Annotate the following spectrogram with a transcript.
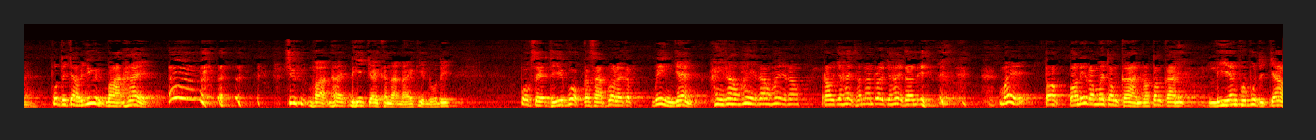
เนี่ยพุทธเจ้ายื่นบาตรให้ยื่นบาตรให้ดีใจขนาดไหนคิดดูดิพวกเศรษฐีพวกกษัตริย์พวกอะไรก็วิ่งแย่ง ให้เราให้เราให้เรา เราจะให้เท่านั้นเราจะให้เท่านี้ไม่ตอนตอนนี้เราไม่ต้องการ เราต้องการเลี้ยงพระพุทธเจ้า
